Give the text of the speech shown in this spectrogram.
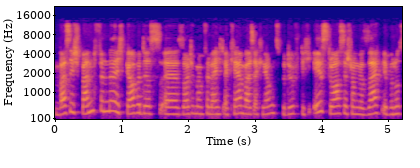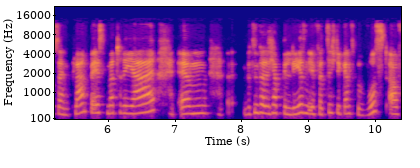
Was ich spannend finde, ich glaube, das äh, sollte man vielleicht erklären, weil es erklärungsbedürftig ist. Du hast ja schon gesagt, ihr benutzt ein plant-based Material, ähm, beziehungsweise ich habe gelesen, ihr verzichtet ganz bewusst auf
